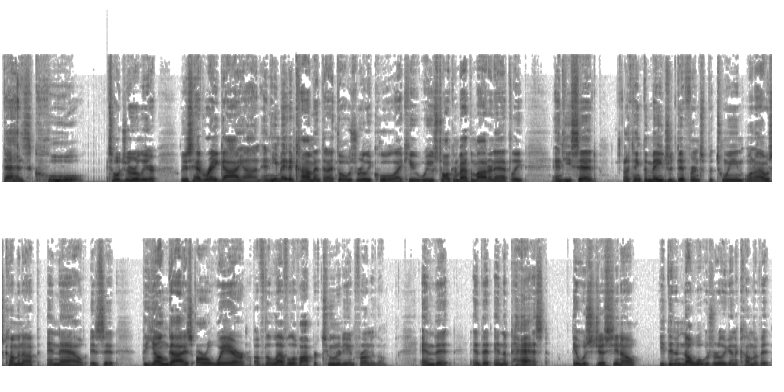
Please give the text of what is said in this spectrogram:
That is cool. I told you earlier. We just had Ray Guy on, and he made a comment that I thought was really cool. Like he, he was talking about the modern athlete, and he said, "I think the major difference between when I was coming up and now is that." the young guys are aware of the level of opportunity in front of them, and that and that in the past it was just you know you didn't know what was really going to come of it,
